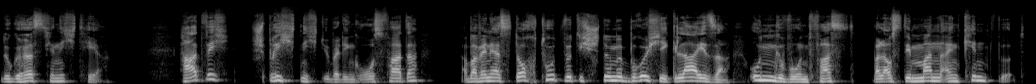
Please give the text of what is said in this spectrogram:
du gehörst hier nicht her. Hartwig spricht nicht über den Großvater, aber wenn er es doch tut, wird die Stimme brüchig, leiser, ungewohnt fast, weil aus dem Mann ein Kind wird.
